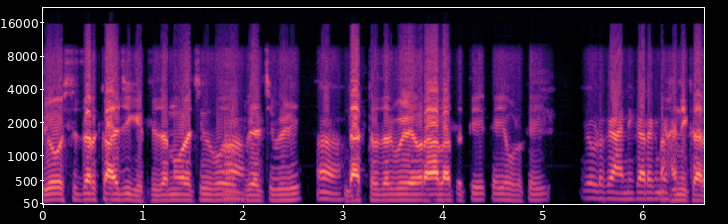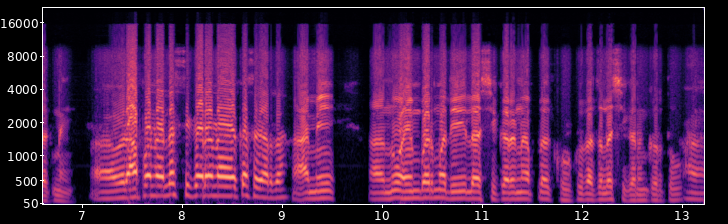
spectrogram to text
व्यवस्थित जर काळजी घेतली जनावरांची व हा. वेळची वेळी. डॉक्टर जर वेळेवर आला तर ते काही एवढं काही एवढं काही हानिकारक नाही. हानिकारक नाही. अं, आपण लसीकरण कसं करता? आम्ही अं, नोव्हेंबरमध्ये लसीकरण आपलं खुरकुताचं लसीकरण करतो. हा.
